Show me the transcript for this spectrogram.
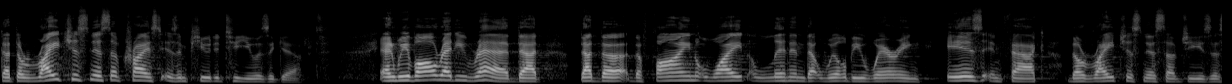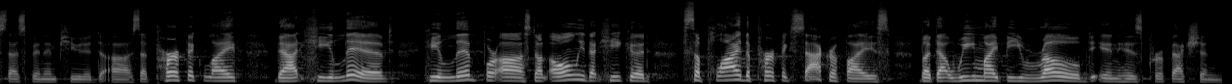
that the righteousness of Christ is imputed to you as a gift. And we've already read that, that the, the fine white linen that we'll be wearing is, in fact, the righteousness of Jesus that's been imputed to us. That perfect life that he lived, he lived for us, not only that he could supply the perfect sacrifice, but that we might be robed in his perfection.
